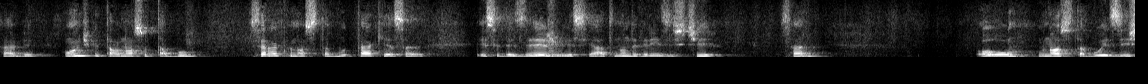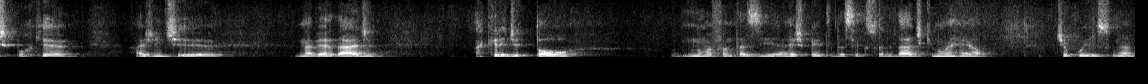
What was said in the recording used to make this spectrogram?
sabe? Onde que está o nosso tabu? Será que o nosso tabu está que essa, esse desejo esse ato não deveria existir, sabe? Ou o nosso tabu existe porque a gente, na verdade, acreditou numa fantasia a respeito da sexualidade que não é real. Tipo isso, né?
